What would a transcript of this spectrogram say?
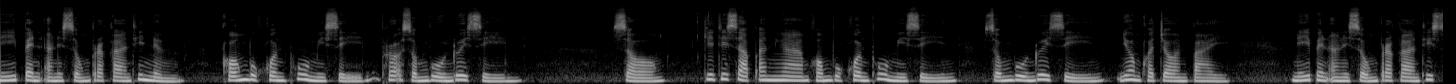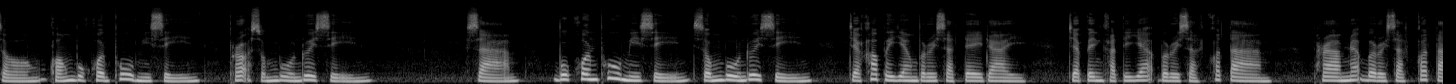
นี้เป็นอนิสงส์ประการที่หนึ่งของบุคคลผู้มีศีล เพราะสมบูรณ์ด้วยศีล 2. กิติศัพท์อันงามของบุคคลผู้มีศีล สมบูรณ์ด้วยศีล ย่อมขจรไป นี้เป็นอนิสงส์ประการที่สองของบุคคลผู้มีศีล เพราะสมบูรณ์ด้วยศีล 3. บุคคลผู้มีศีล สมบูรณ์ด้วยศีล จะเข้าไปยังบริษัทใด ๆ จะเป็นขติยะบริษัทก็ตาม พรามณบริษัทก็ต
